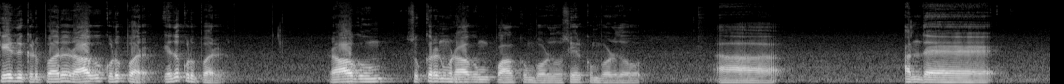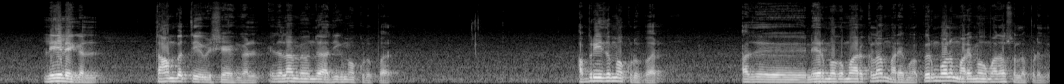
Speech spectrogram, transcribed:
கேது கெடுப்பார் ராகு கொடுப்பார். எதை கொடுப்பார்? ராகும் சுக்கிரனும் ராகும் பார்க்கும் பொழுதோ சேர்க்கும் பொழுதோ அந்த லீலைகள் தாம்பத்திய விஷயங்கள் இதெல்லாமே வந்து அதிகமாக கொடுப்பார். அபரீதமாக கொடுப்பார். அது நேர்முகமாக இருக்கலாம் மறைமுகம் பெரும்பாலும் மறைமுகமாக தான் சொல்லப்படுது.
